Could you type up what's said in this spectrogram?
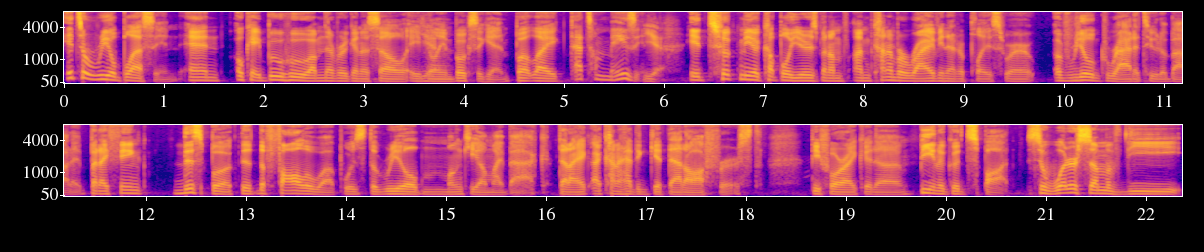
it's a real blessing. And okay, boohoo, I'm never going to sell eight Yeah. million books again. But like that's amazing. Yeah. It took me a couple of years, but I'm I'm kind of arriving at a place where of real gratitude about it. But I think this book, the, the follow up was the real monkey on my back that I, I kind of had to get that off first before I could uh, be in a good spot. So, what are some of the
